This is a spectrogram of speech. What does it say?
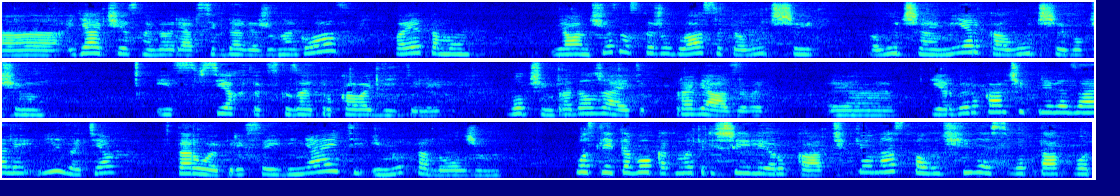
А, я, честно говоря, всегда вяжу на глаз, поэтому я вам честно скажу, глаз это лучший, лучшая мерка, лучший, в общем, из всех, так сказать, руководителей. В общем, продолжаете провязывать э, первый рукавчик привязали и затем второй присоединяете и мы продолжим. После того, как мы пришили рукавчики, у нас получилось вот так вот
